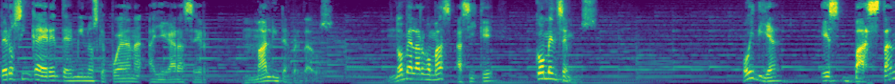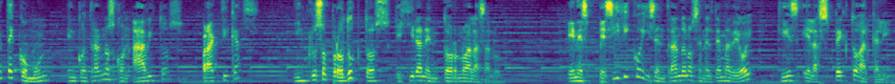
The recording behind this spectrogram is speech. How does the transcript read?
pero sin caer en términos que puedan llegar a ser mal interpretados. No me alargo más, así que comencemos. Hoy día es bastante común encontrarnos con hábitos, prácticas, incluso productos que giran en torno a la salud. En específico y centrándonos en el tema de hoy, que es el aspecto alcalino.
